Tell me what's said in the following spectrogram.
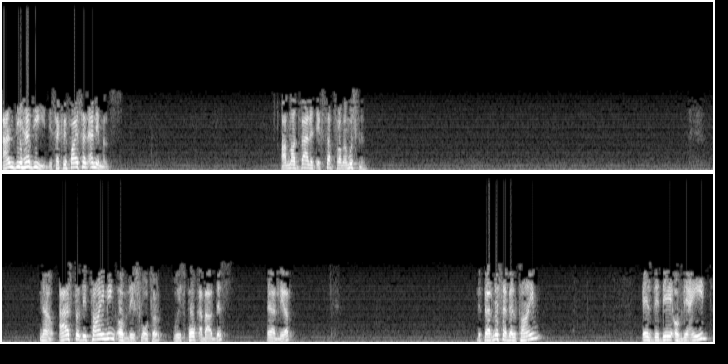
and the hadi, the sacrificial animals, are not valid except from a Muslim. Now, as to the timing of the slaughter, we spoke about this earlier. The permissible time is the day of the Eid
